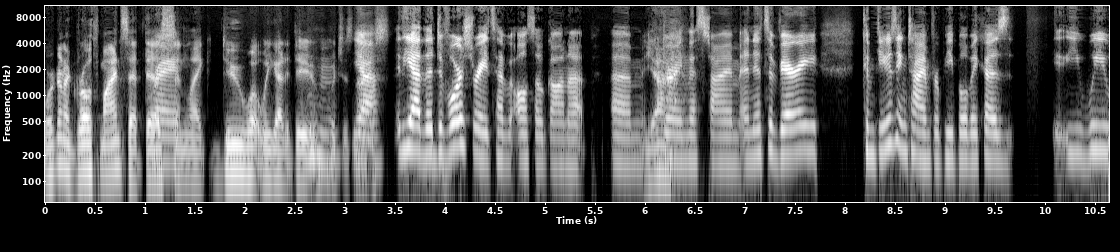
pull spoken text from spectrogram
we're going to growth mindset this Right. and like do what we got to do, Mhm. which is yeah. nice. Yeah, the divorce rates have also gone up um, Yeah. during this time, and it's a very confusing time for people because we,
